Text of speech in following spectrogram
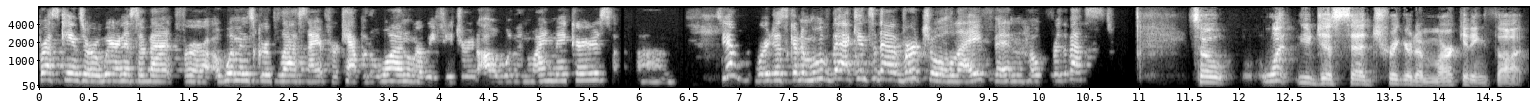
breast cancer awareness event for a women's group last night for Capital One, where we featured all women winemakers. Um, so yeah, we're just going to move back into that virtual life and hope for the best. So, what you just said triggered a marketing thought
